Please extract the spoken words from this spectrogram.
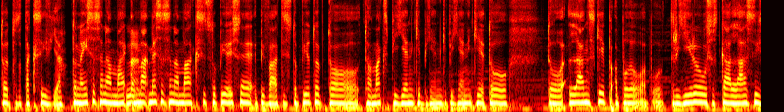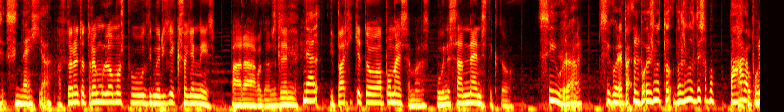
το, το, τα ταξίδια. Το να είσαι σε ένα, αμα- Ναι. αμα- μέσα σε ένα αμάξι στο οποίο είσαι επιβάτης, στο οποίο το, το, το αμάξι πηγαίνει και πηγαίνει και πηγαίνει και το, το landscape από, από τριγύρω ουσιαστικά αλλάζει συνέχεια. Αυτό είναι το τρέμουλο όμως που δημιουργεί εξωγενείς παράγοντας. Δεν... Ναι, αλλά Υπάρχει και το από μέσα μας που είναι σαν ένστικτο. Σίγουρα. Ε. Σίγουρα. Υπά- μπορείς, να το, μπορείς να το δεις από πάρα Από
